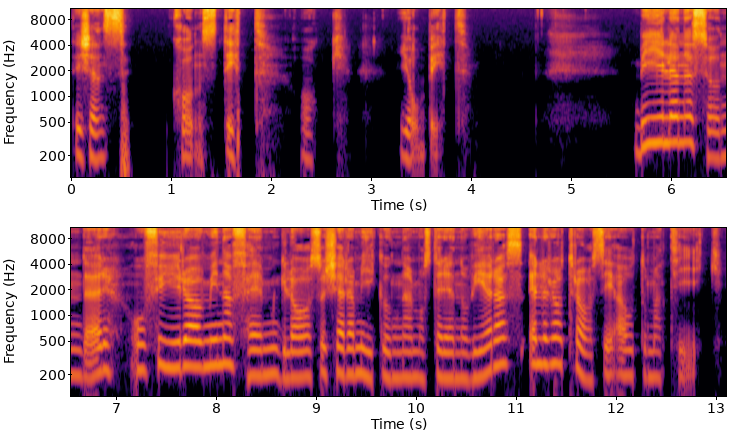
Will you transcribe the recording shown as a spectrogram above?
Det känns konstigt och jobbigt. Bilen är sönder och fyra av mina fem glas och keramikugnar måste renoveras eller ha trasig automatik.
